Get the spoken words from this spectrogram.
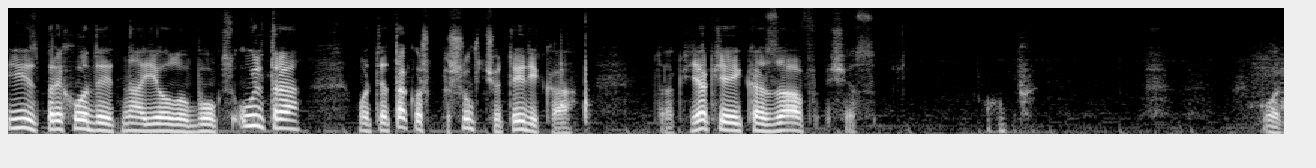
і приходить на YOLO Box Ultra. От я також пишу в 4К. Так, як я і казав, зараз. Оп. От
